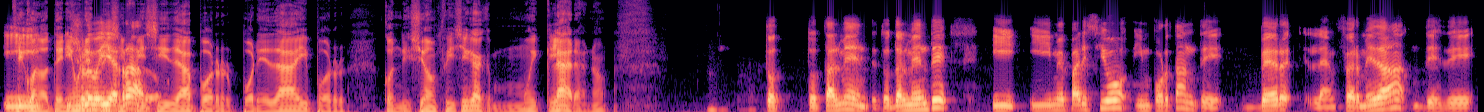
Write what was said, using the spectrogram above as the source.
Y, sí, cuando tenía una especificidad por, por edad y por condición física muy clara, ¿no? totalmente, totalmente. Y, me pareció importante ver la enfermedad desde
